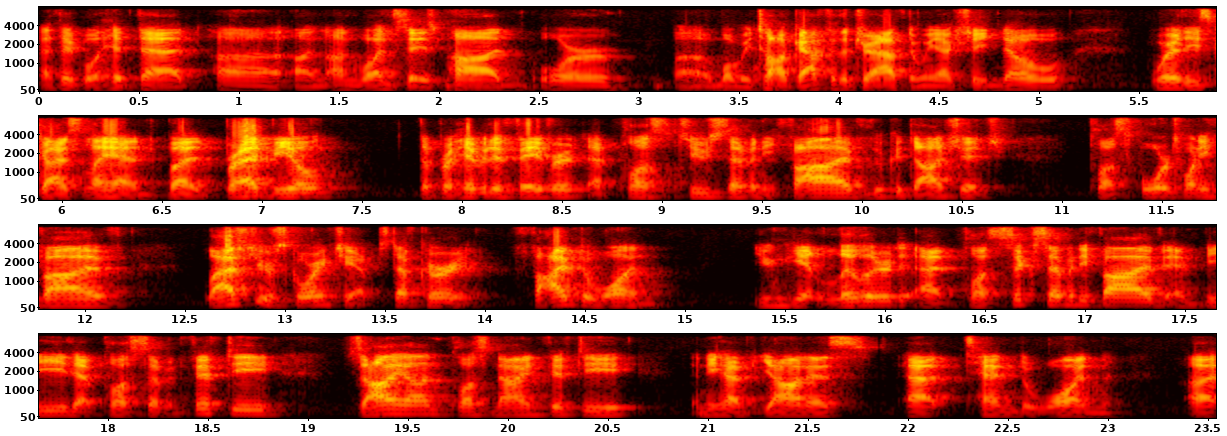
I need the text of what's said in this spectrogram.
I think we'll hit that uh, on on Wednesday's pod or uh, when we talk after the draft and we actually know where these guys land. But Brad Beal, the prohibitive favorite at plus 275. Luka Doncic plus 425. Last year's scoring champ, Steph Curry, five to one. You can get Lillard at plus 675, Embiid at plus 750, Zion plus 950, and you have Giannis at 10 to one. Uh,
